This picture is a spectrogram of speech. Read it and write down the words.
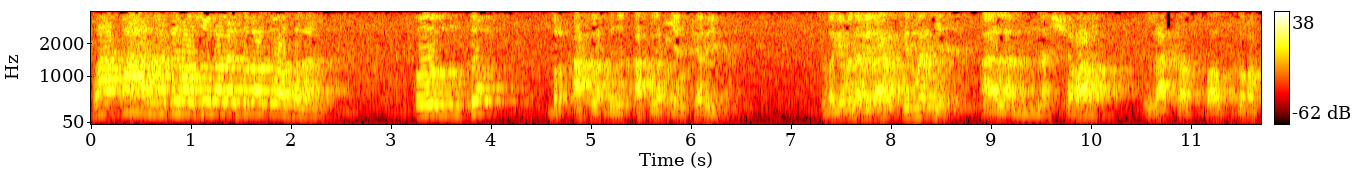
Lapang hati Rasul alaihi salatu wasallam untuk berakhlak dengan akhlak yang karim Sebagaimana firman-nya, "Alam nasyrah laka sadrak."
